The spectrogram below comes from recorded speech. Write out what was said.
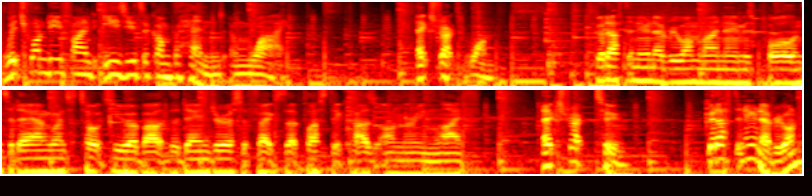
Which one do you find easier to comprehend and why? Extract 1. Good afternoon everyone, my name is Paul and today I'm going to talk to you about the dangerous effects that plastic has on marine life. Extract 2. Good afternoon everyone,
